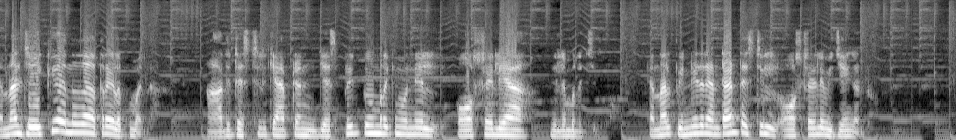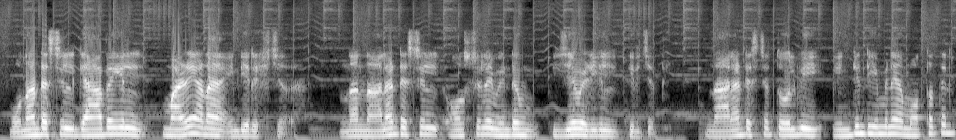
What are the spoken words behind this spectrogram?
എന്നാൽ ജയിക്കുക എന്നത് അത്ര എളുപ്പമല്ല. ആദ്യ ടെസ്റ്റിൽ ക്യാപ്റ്റൻ ജസ്പ്രീത് ബുംറയ്ക്ക് മുന്നിൽ ഓസ്ട്രേലിയ നിലംപതിച്ചു. എന്നാൽ പിന്നീട് രണ്ടാം ടെസ്റ്റിൽ ഓസ്ട്രേലിയ വിജയം കണ്ടു. മൂന്നാം ടെസ്റ്റിൽ ഗാബയിൽ മഴയാണ് ഇന്ത്യ രക്ഷിച്ചത്. എന്നാൽ നാലാം ടെസ്റ്റിൽ ഓസ്ട്രേലിയ വീണ്ടും വിജയവഴിയിൽ തിരിച്ചെത്തി. നാലാം ടെസ്റ്റ് തോൽവി ഇന്ത്യൻ ടീമിന് മൊത്തത്തിൽ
